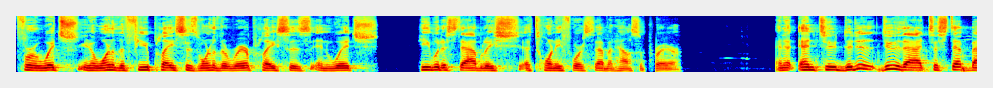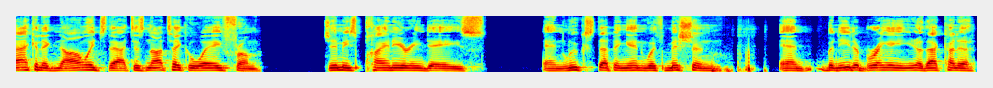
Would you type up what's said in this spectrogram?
for which you know one of the few places, one of the rare places in which He would establish a 24/7 house of prayer. And, and to do, do that, to step back and acknowledge that, does not take away from Jimmy's pioneering days and Luke stepping in with mission and Bonita bringing, you know, that kind of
